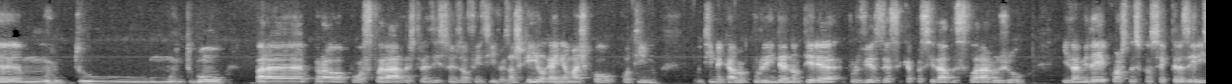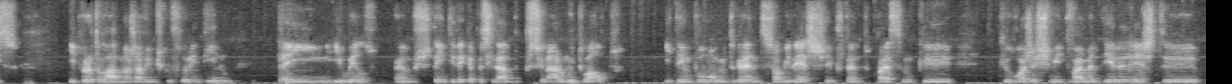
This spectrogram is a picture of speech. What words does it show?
uh, muito, muito bom para, para, para o acelerar das transições ofensivas. Acho que aí ele ganha mais com, com o Tino. O Tino acaba por ainda não ter, eh, por vezes, essa capacidade de acelerar o jogo. E dá-me ideia que o Austin consegue trazer isso. E por outro lado, nós já vimos que o Florentino tem, e o Enzo, ambos têm tido a capacidade de pressionar muito alto e tem um pulmão muito grande, sobe e desce, e portanto parece-me que, que o Roger Schmidt vai manter este,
